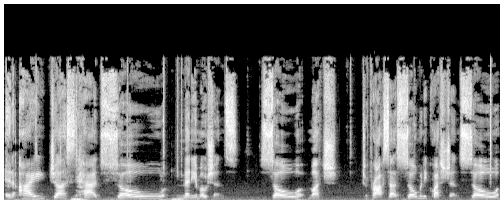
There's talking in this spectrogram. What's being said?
And I just had so many emotions, so much to process, so many questions, so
